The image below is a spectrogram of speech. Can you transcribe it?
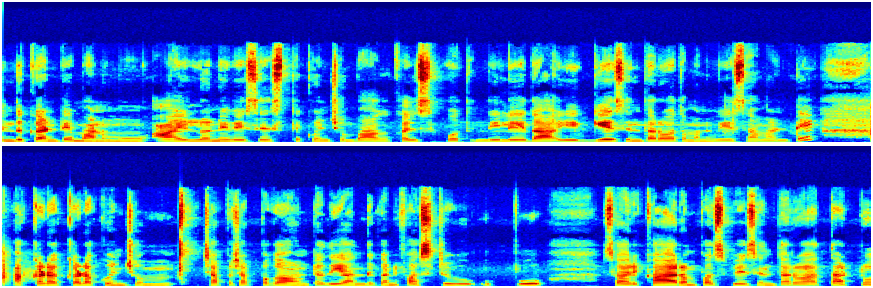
ఎందుకంటే మనము ఆయిల్లోనే వేసేస్తే కొంచెం బాగా కలిసిపోతుంది. లేదా ఎగ్ వేసిన తర్వాత మనం వేసామంటే అక్కడక్కడ కొంచెం చప్పచప్పగా ఉంటుంది. అందుకని ఫస్ట్ ఉప్పు సారీ కారం పసుపు వేసిన తర్వాత టూ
